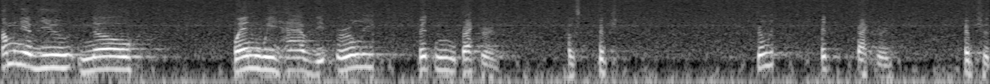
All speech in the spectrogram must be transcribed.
how many of you know when we have the early written record of Scripture? Written record of Scripture.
